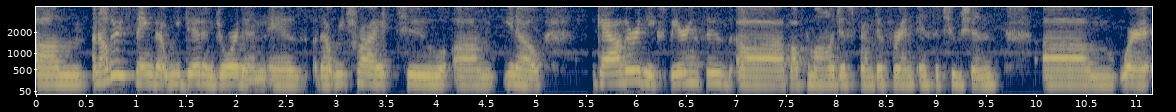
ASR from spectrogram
Um, another thing that we did in Jordan is that we tried to, um, you know, gather the experiences of ophthalmologists from different institutions um, where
